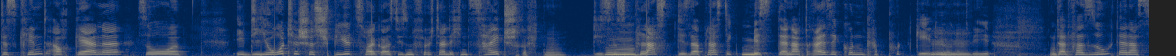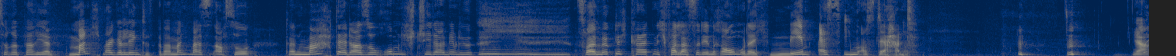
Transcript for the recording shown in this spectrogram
das Kind auch gerne so idiotisches Spielzeug aus diesen fürchterlichen Zeitschriften. Dieses Plast, dieser Plastikmist, der nach drei Sekunden kaputt geht irgendwie. Und dann versucht er das zu reparieren. Manchmal gelingt es, aber manchmal ist es auch so, dann macht er da so rum, ich stehe da neben Zwei Möglichkeiten, ich verlasse den Raum oder ich nehme es ihm aus der Hand. Ja,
